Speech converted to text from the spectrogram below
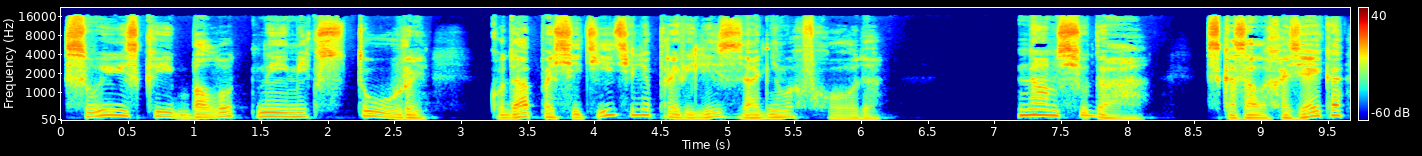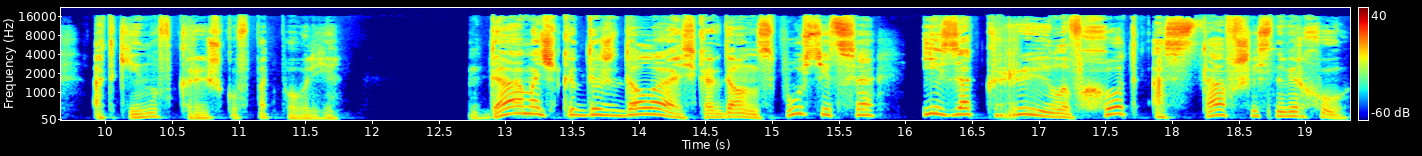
с вывеской «Болотные микстуры», куда посетителя провели с заднего входа. «Нам сюда», — сказала хозяйка, откинув крышку в подполье. Дамочка дождалась, когда он спустится, и закрыла вход, оставшись наверху.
